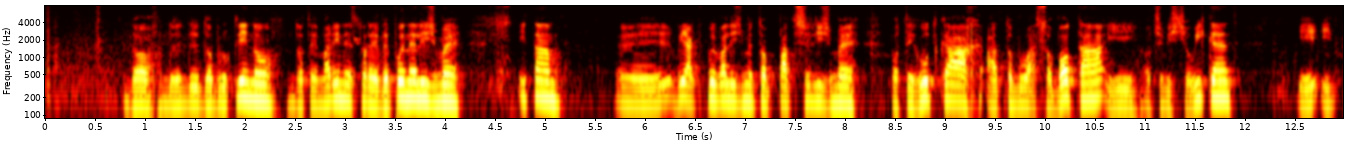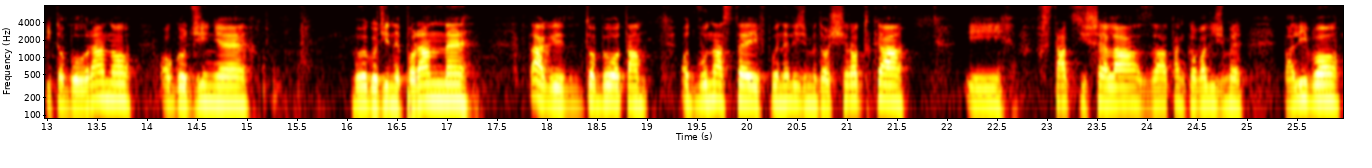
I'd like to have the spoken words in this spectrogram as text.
do, do, do Brooklynu, do tej mariny, z której wypłynęliśmy i tam jak wpływaliśmy, to patrzyliśmy po tych łódkach, a to była sobota i oczywiście weekend. I, i, I to było rano o godzinie, były godziny poranne. Tak, y, to było tam o 12 wpłynęliśmy do środka i w stacji Shella zatankowaliśmy paliwo.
